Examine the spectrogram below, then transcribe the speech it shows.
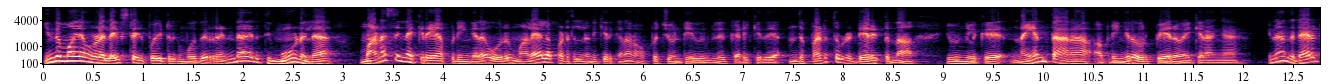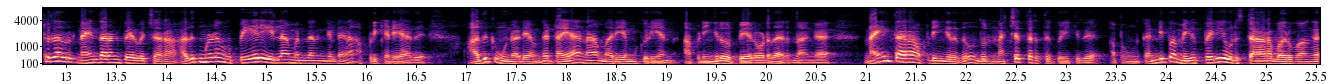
இந்த மாதிரி அவங்களோட லைஃப் ஸ்டைல் போயிட்டு இருக்கும்போது ரெண்டாயிரத்தி மூணில் மனசு நக்கிரே அப்படிங்கிற ஒரு மலையாள படத்தில் நடிக்கிறதுக்கான ஒரு ஆப்பர்ச்சுனிட்டி இவங்களுக்கு கிடைக்குது. அந்த படத்தோட டைரக்டர் தான் இவங்களுக்கு நயன்தாரா அப்படிங்கிற ஒரு பேரும் வைக்கிறாங்க. ஏன்னா அந்த டைரக்டர் தான் அவருக்கு நயன்தாரான்னு பேர் வச்சாரா? அதுக்கு முன்னாடி அவங்க பேரே இல்லாமல் இருந்தான்னு கேட்டாங்கன்னா அப்படி கிடையாது. அதுக்கு முன்னாடி அவங்க டயானா மரியம் குரியன் அப்படிங்கிற ஒரு பேரோட தான் இருந்தாங்க. நயன்தாரா அப்படிங்கிறது வந்து ஒரு நட்சத்திரத்தை குறிக்குது. அப்போ அவங்க கண்டிப்பாக மிகப்பெரிய ஒரு ஸ்டாராக வருவாங்க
